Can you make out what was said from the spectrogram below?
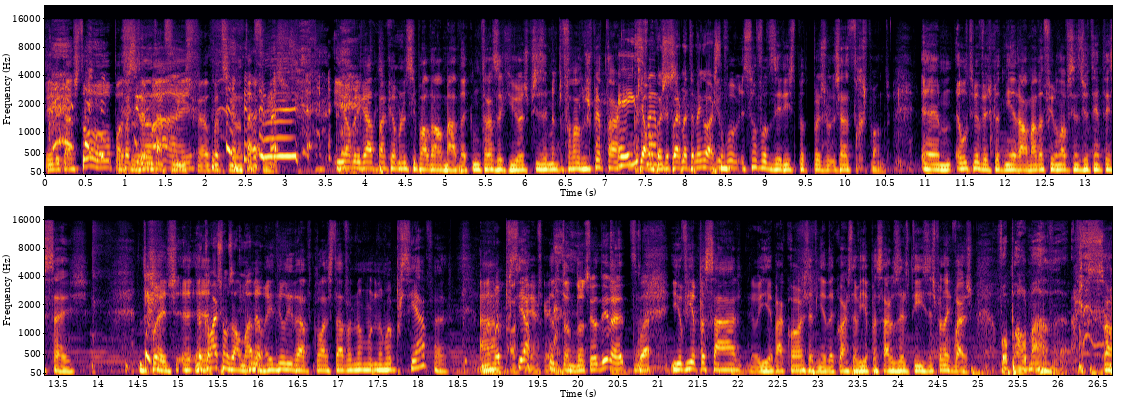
E cá estou, O posso fazer patrocinador está mais. feliz. pá, O patrocinador está feliz. E obrigado para a Câmara Municipal da Almada que me traz aqui hoje precisamente para falar do espetáculo. É isso, Que é uma vamos. coisa que o Herman também gosta. Eu vou- só vou dizer isto para depois já te respondo. Hum, a última vez que eu tinha ido à Almada foi em 1986. Depois. Nunca eh, mais fomos à Almada? Não, a idilidade que lá estava não, me- não me apreciava. não me apreciava. ok, ok. Então, no seu direito. Claro. E eu via passar, eu ia para a Costa, vinha da Costa, via passar os artistas. Para onde é que vais? Vou para a Almada. Só.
